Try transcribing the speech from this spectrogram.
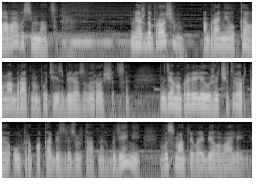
Глава 18 «Между прочим», — обронил Кэл на обратном пути из березовой рощицы, где мы провели уже четвертое утро пока без результатных бдений, высматривая белого оленя.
